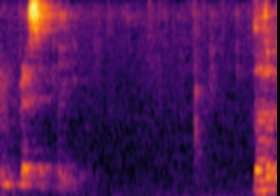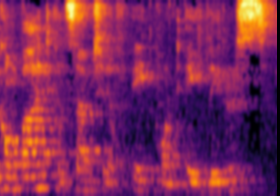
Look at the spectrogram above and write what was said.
impressively. With a combined consumption of 8.8 liters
